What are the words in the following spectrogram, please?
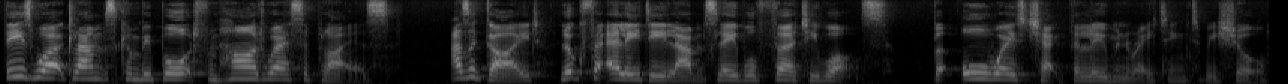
These work lamps can be bought from hardware suppliers. As a guide, look for LED lamps labelled 30 watts, but always check the lumen rating to be sure.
